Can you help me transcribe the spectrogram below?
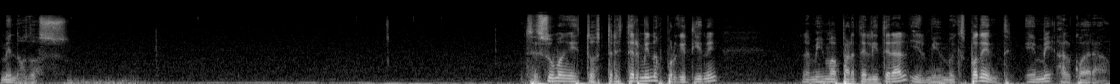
menos 2. Se suman estos tres términos porque tienen la misma parte literal y el mismo exponente, m al cuadrado.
